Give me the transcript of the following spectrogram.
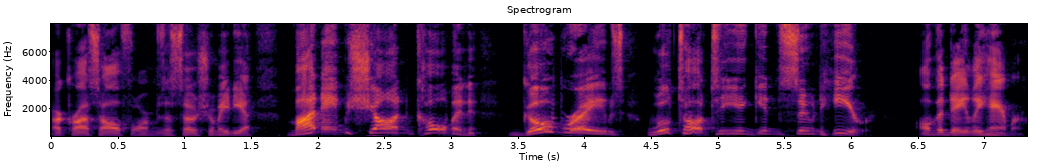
across all forms of social media. My name's Sean Coleman. Go Braves. We'll talk to you again soon here on the Daily Hammer.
